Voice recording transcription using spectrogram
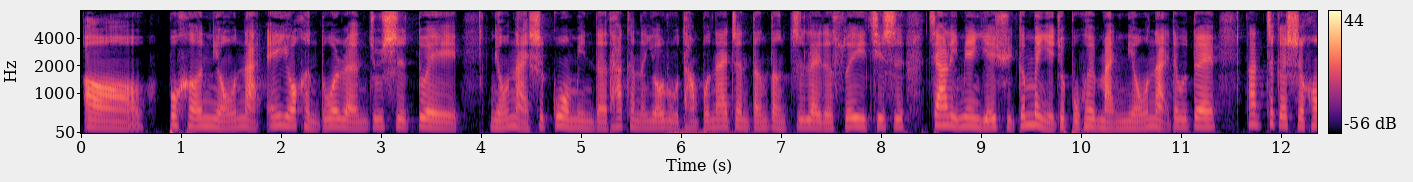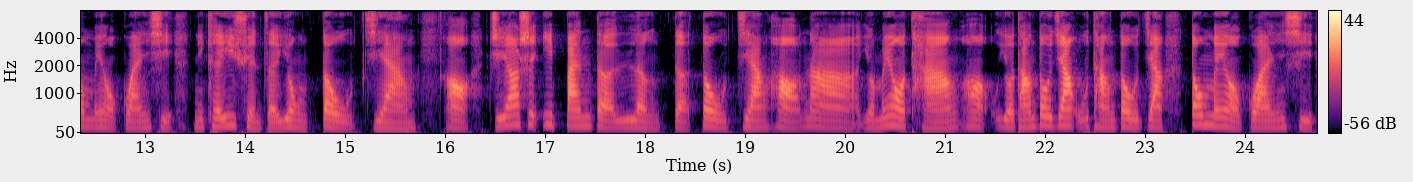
呃。不喝牛奶，诶，有很多人就是对牛奶是过敏的，他可能有乳糖不耐症等等之类的，所以其实家里面也许根本也就不会买牛奶，对不对？那这个时候没有关系，你可以选择用豆浆哦，只要是一般的冷的豆浆哈、那有没有糖啊、有糖豆浆、无糖豆浆都没有关系。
